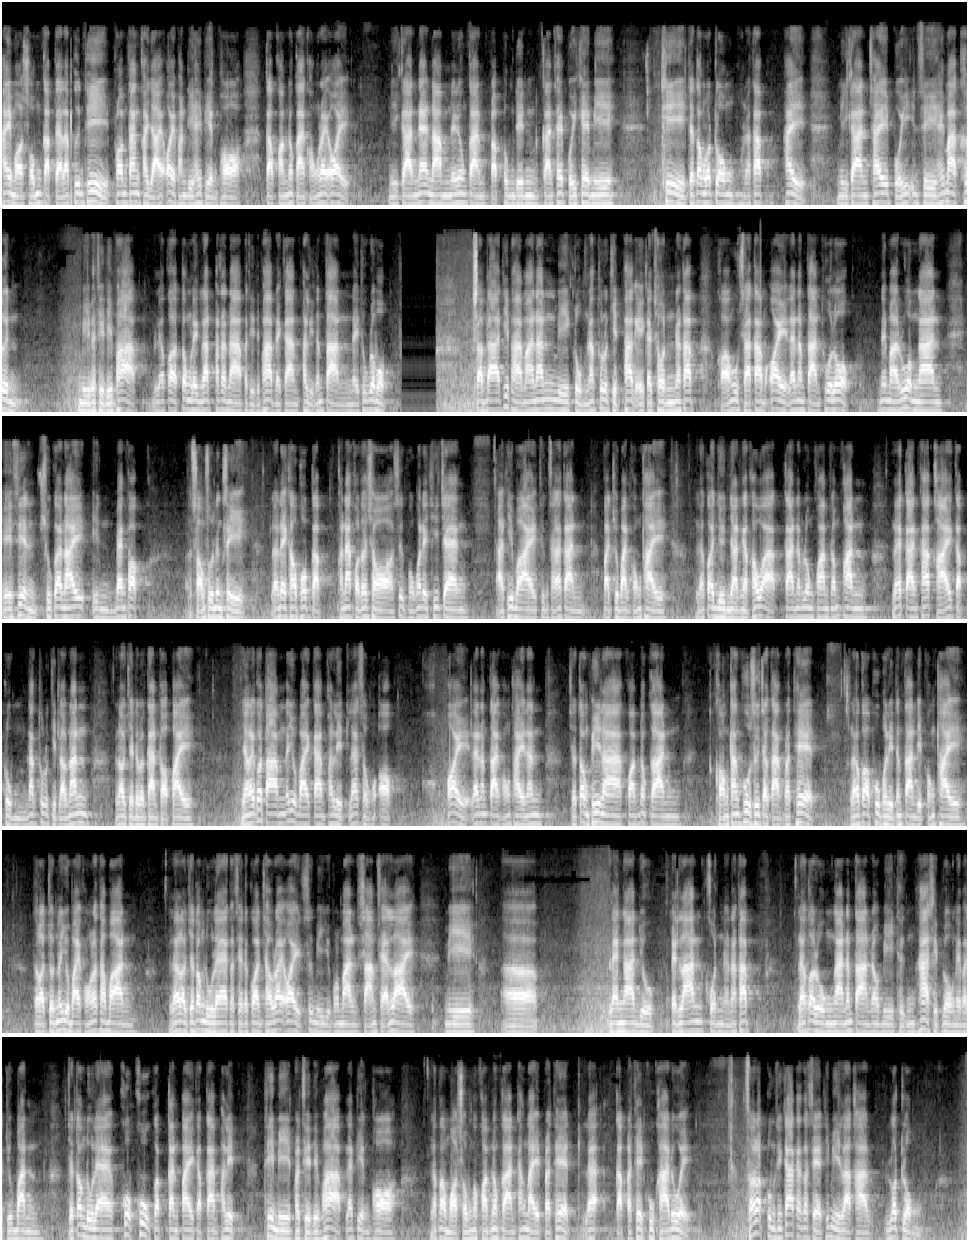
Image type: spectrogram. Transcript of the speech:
ให้เหมาะสมกับแต่ละพื้นที่พร้อมทั้งขยายอ้อยพันธุ์ดีให้เพียงพอกับความต้องการของไร่อ้อย มีการแนะนำในเรื่องของการปรับปรุงดิน การใช้ปุ๋ยเคมีที่จะต้องลดลงนะครับให้ มีการใช้ปุ๋ยอินทรีย์ให้มากขึ้น มีประสิทธิภาพ แล้วก็ต้องเร่งรัดพัฒนาประสิทธิภาพในการผลิตน้ำตาลในทุกระบบ สัปดาห์ที่ผ่านมานั้นมีกลุ่มนักธุรกิจภาคเอกชนนะครับของอุตสาหกรรมอ้อยและน้ำตาลทั่วโลก ได้มาร่วมงานเอเชียนชูการ์ไนท์อินแบงกอก2014 และได้เข้าพบกับคณะคอทช ซึ่งผมก็ได้ชี้แจงอธิบายถึงสถานการณ์ปัจจุบันของไทย แล้วก็ยืนยันกับเขาว่าการดำรงความสัมพันธ์ และการค้าขายกับกลุ่มนักธุรกิจเหล่านั้น เราจะดำเนินการต่อไป อย่างไรก็ตามนโยบายการผลิตและส่งออกอ้อยและน้ำตาลของไทยนั้น จะต้องพิจารณาความต้องการของทั้งผู้ซื้อจากต่างประเทศ แล้วก็ผู้ผลิตน้ำตาลดิบของไทย ตลอดจนนโยบายของรัฐบาล แล้วเราจะต้องดูแลเกษตรกรชาวไร่อ้อย ซึ่งมีอยู่ประมาณ 3 0 0แสนราย มีแรงงานอยู่ เป็นล้านคนนะครับ แล้วก็โรงงานน้ำตาลเรามีถึง 50 โรงในปัจจุบัน จะต้องดูแลควบคู่กับกันไปกับการผลิตที่มีประสิทธิภาพและเพียงพอ แล้วก็เหมาะสมกับความต้องการทั้งในประเทศและกับประเทศคู่ค้าด้วยสำหรับกลุ่มสินค้าการเกษตรที่มีราคาลดลง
